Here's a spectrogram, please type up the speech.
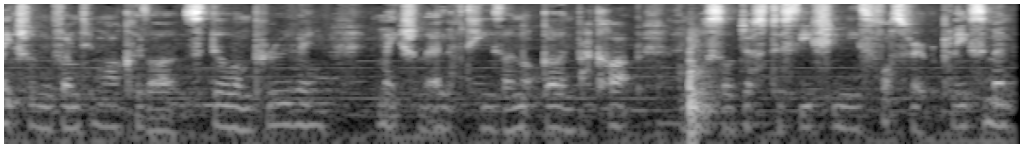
make sure the inflammatory markers are still improving, make sure the LFTs are not going back up, and also just to see if she needs phosphate replacement.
